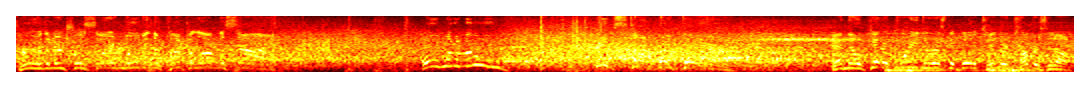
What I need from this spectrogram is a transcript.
Through the neutral zone, moving the puck along the side. Oh, what a move. Big stop right there. And they'll get a breather as the goaltender covers it up.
